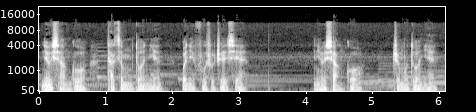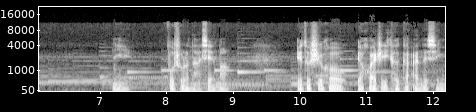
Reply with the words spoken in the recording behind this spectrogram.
你有想过他这么多年为你付出这些？你有想过这么多年你付出了哪些吗？有的时候要怀着一颗感恩的心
